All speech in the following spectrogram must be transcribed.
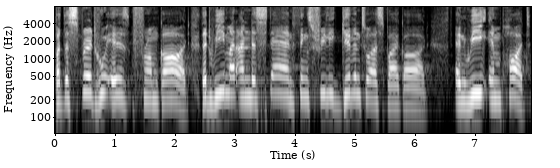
but the Spirit who is from God, that we might understand things freely given to us by God. And we impart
